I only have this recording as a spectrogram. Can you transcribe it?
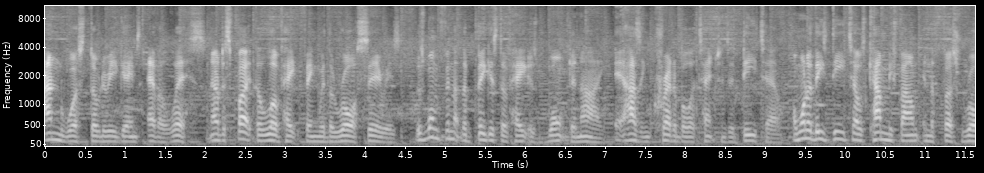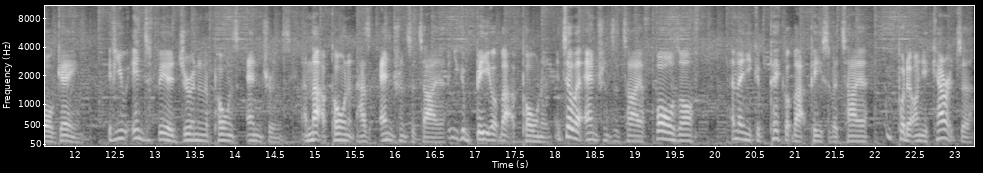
and worst WWE games ever lists. Now despite the love-hate thing with the Raw series, there's one thing that the biggest of haters won't deny. It has incredible attention to detail, and one of these details can be found in the first Raw game. If you interfere during an opponent's entrance and that opponent has entrance attire, then you can beat up that opponent until their entrance attire falls off and then you can pick up that piece of attire and put it on your character.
